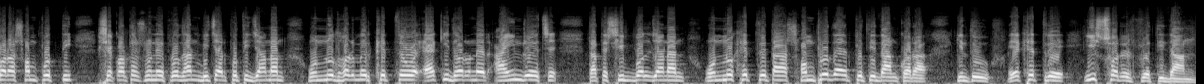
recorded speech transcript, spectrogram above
করা সম্পত্তি। সে কথা শুনে প্রধান বিচারপতি জানান, অন্য ধর্মের ক্ষেত্রেও একই ধরনের আইন রয়েছে। তাতে সিব্বল জানান, অন্য ক্ষেত্রে তা সম্প্রদায়ের প্রতি দান করা। কিন্তু এক্ষেত্রে ঈশ্বরের প্রতি দান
